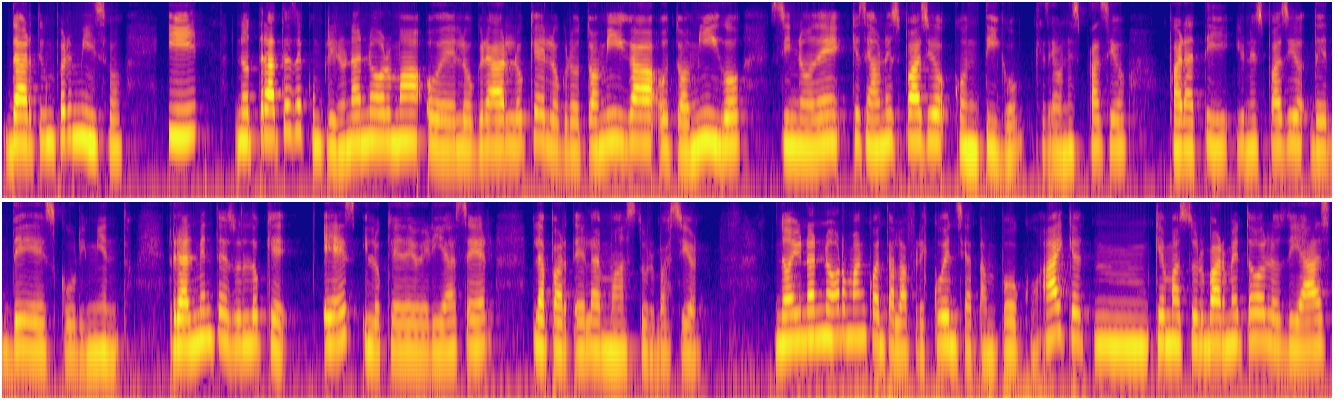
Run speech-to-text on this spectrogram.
Darte un permiso y no trates de cumplir una norma o de lograr lo que logró tu amiga o tu amigo, sino de que sea un espacio contigo, que sea un espacio para ti y un espacio de descubrimiento. Realmente eso es lo que es y lo que debería ser la parte de la masturbación. No hay una norma en cuanto a la frecuencia tampoco. Ay, que, mm, que masturbarme todos los días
